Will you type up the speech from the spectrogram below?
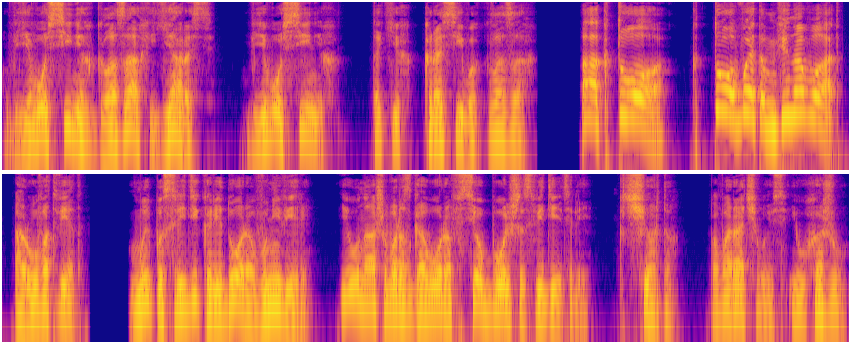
В его синих глазах ярость. В его синих, таких красивых глазах. «А кто? Кто в этом виноват?» Ору в ответ. Мы посреди коридора в универе, и у нашего разговора все больше свидетелей. К черту! Поворачиваюсь и ухожу.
